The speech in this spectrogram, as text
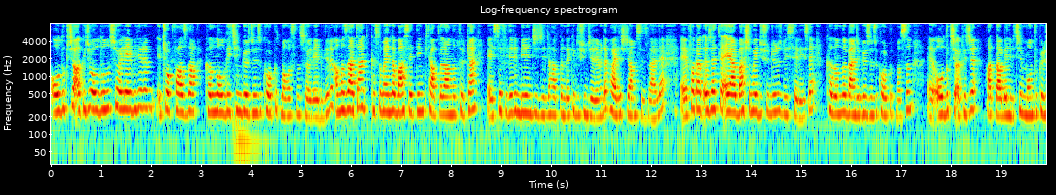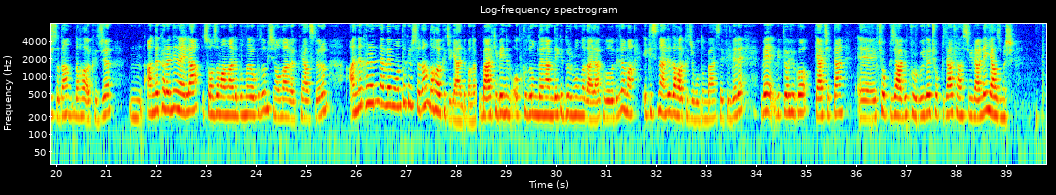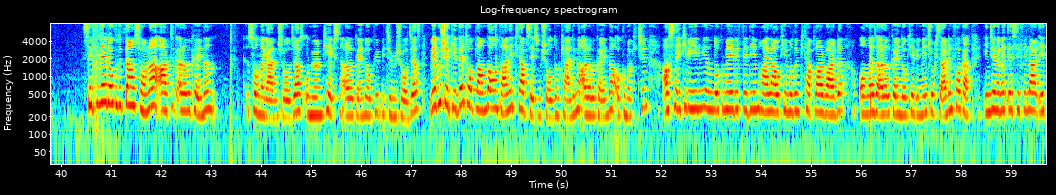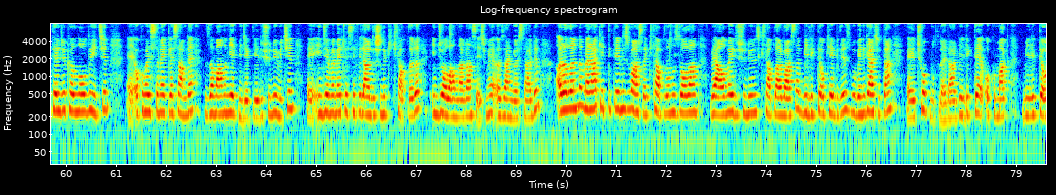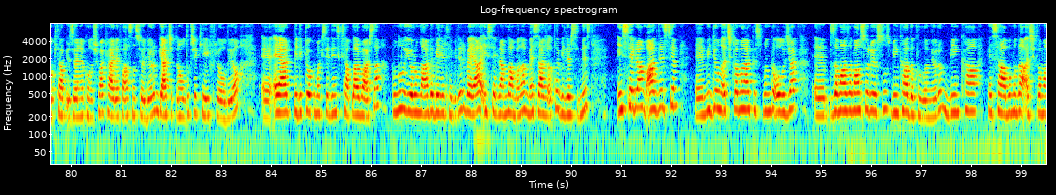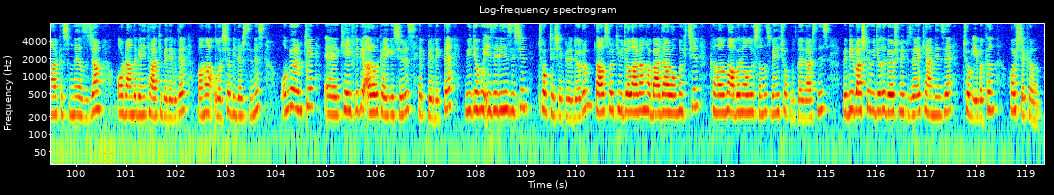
oldukça akıcı olduğunu söyleyebilirim. E, Çok fazla kalın olduğu için gözünüzü korkutmamasını söyleyebilirim. Ama zaten Kasım ayında bahsettiğim kitapları anlatırken e, Sefiller'in birinci cildi hakkındaki düşüncelerimi de paylaşacağım sizlerle. E, fakat özetle eğer başlamayı düşündüğünüz bir seri ise kalınlığı bence gözünüzü korkutmasın. E, oldukça akıcı. Hatta benim için Monte Cristo'dan daha akıcı. Hmm, Anne Karenina ile son zamanlarda bunları okuduğum için onlarla kıyaslıyorum. Anne Karenina ve Monte Cristo'dan daha akıcı geldi bana. Belki benim okuduğum dönemdeki durumumla da alakalı olabilir ama ikisinden de daha akıcı buldum ben Sefilleri. Ve Victor Hugo gerçekten e, çok güzel bir kurguyla, çok güzel tasvirlerle yazmış. Sefilleri de okuduktan sonra artık Aralık ayının sonuna gelmiş olacağız. Umuyorum ki hepsini Aralık ayında okuyup bitirmiş olacağız. Ve bu şekilde toplamda 10 tane kitap seçmiş oldum kendime Aralık ayında okumak için. Aslında 2020 yılında okumaya hedeflediğim, hala okuyamadığım kitaplar vardı. Onları da Aralık ayında okuyabilmeyi çok isterdim. Fakat İnce Mehmet'le Sefiller yeterince kalın olduğu için e, okuma listeme eklesem de zamanım yetmeyecek diye düşündüğüm için e, İnce Mehmet ve Sefiller dışındaki kitapları ince olanlardan seçmeye özen gösterdim. Aralarında merak ettikleriniz varsa, kitaplığınızda olan veya almayı düşündüğünüz kitaplar varsa birlikte okuyabiliriz. Bu beni gerçekten e, çok mutlu eder. Birlikte okumak, birlikte o kitap üzerine konuşmak her defasında söylüyorum. Gerçekten oldukça keyifli oluyor. E, Eğer birlikte okumak istediğiniz kitaplar varsa bunu yorumlarda belirtebilir veya Instagram'dan bana mesaj atabilirsiniz. Instagram adresim e, videonun açıklamalar kısmında olacak. E, zaman zaman soruyorsunuz. 1000K da kullanıyorum. 1000K hesabımı da açıklamalar kısmına yazacağım. Oradan da beni takip edebilir, bana ulaşabilirsiniz. Umuyorum ki e, keyifli bir Aralık ayı geçiririz hep birlikte. Videomu izlediğiniz için çok teşekkür ediyorum. Daha sonraki videolardan haberdar olmak için kanalıma abone olursanız beni çok mutlu edersiniz. Ve bir başka videoda görüşmek üzere. Kendinize çok iyi bakın. Hoşçakalın.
